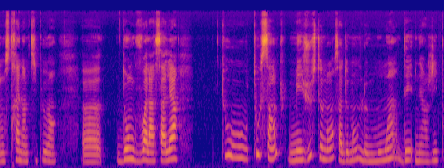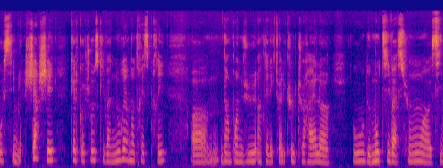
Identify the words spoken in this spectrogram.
on se traîne un petit peu. Hein. Euh, donc voilà, ça a l'air tout, tout simple, mais justement, ça demande le moins d'énergie possible. Chercher quelque chose qui va nourrir notre esprit euh, d'un point de vue intellectuel, culturel euh, ou de motivation, si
